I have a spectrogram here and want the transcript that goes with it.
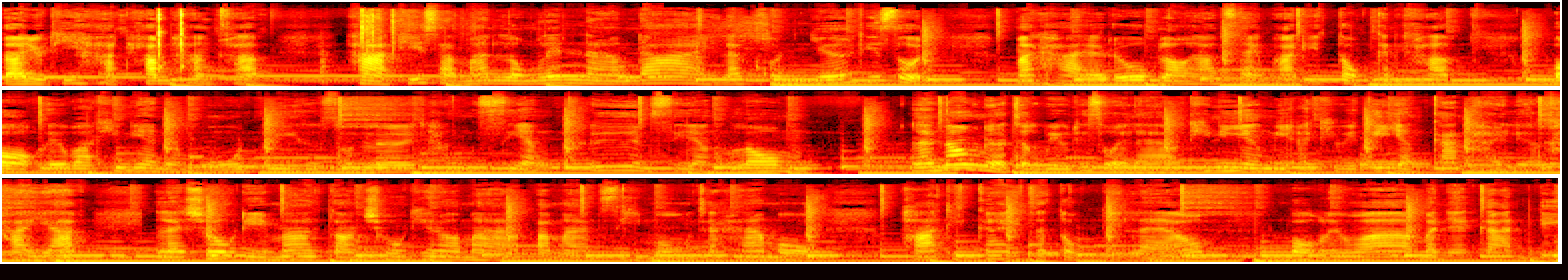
เราอยู่ที่หาดถ้ำพังครับ หาดที่สามารถลงเล่นน้ำได้ และคนเยอะที่สุด มาถ่ายรูปรอรับแสงพระอาทิตย์ตกกันครับ บอกเลยว่าที่เนี่ยเนี่ยมูดดีสุดๆเลย ทั้งเสียงคลื่น เสียงลม และนอกเหนือจากวิวที่สวยแล้ว ที่นี่ยังมีแอคทิวิตี้อย่างการพายเรือคายักและโชคดีมากตอนช่วงที่เรามาประมาณ 4 โมงจะ 5 โมงพระอาทิตย์ใกล้จะตกดินแล้ว บอกเลยว่าบรรยากาศดี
